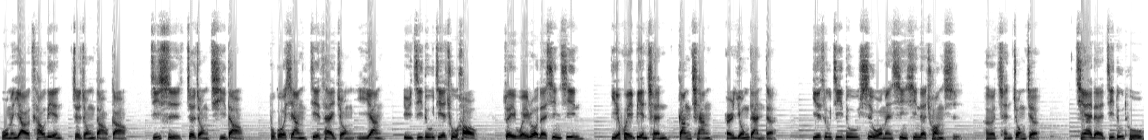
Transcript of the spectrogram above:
我们要操练这种祷告，即使这种祈祷。不过，像芥菜种一样，与基督接触后，最微弱的信心也会变成刚强而勇敢的。耶稣基督是我们信心的创始和成终者。亲爱的基督徒，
